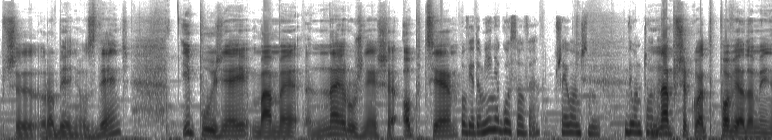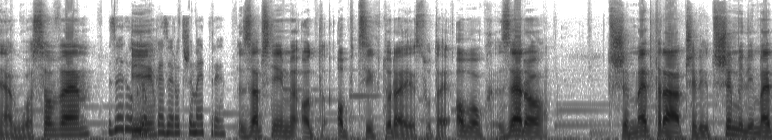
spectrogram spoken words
przy robieniu zdjęć. I później mamy najróżniejsze opcje, Powiadomienia głosowe. Przełącznik. Wyłączone. na przykład powiadomienia głosowe. 0,03 metry. Zacznijmy od opcji, która jest tutaj obok 0,3 metra, czyli 3 mm.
